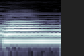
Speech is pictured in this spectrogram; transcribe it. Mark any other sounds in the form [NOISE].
Welcome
